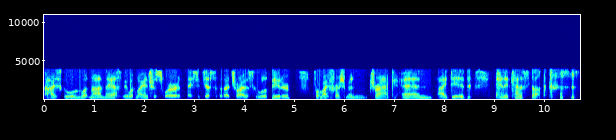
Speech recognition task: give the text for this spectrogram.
high school and whatnot. And they asked me what my interests were. And they suggested that I try the School of Theater for my freshman track, and I did, and it kind of stuck.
